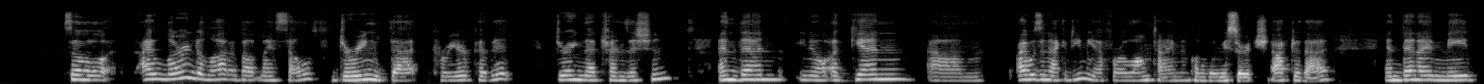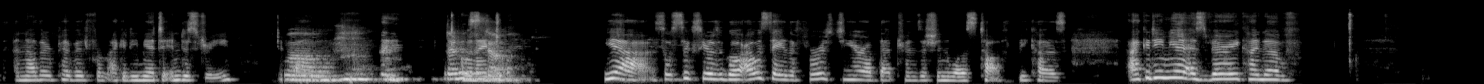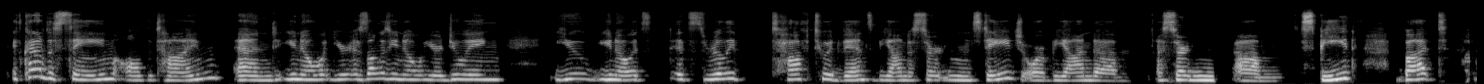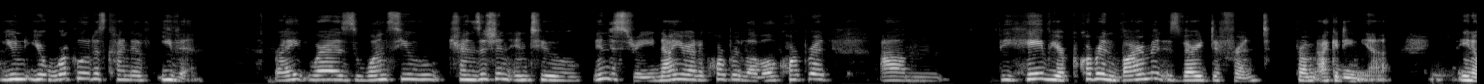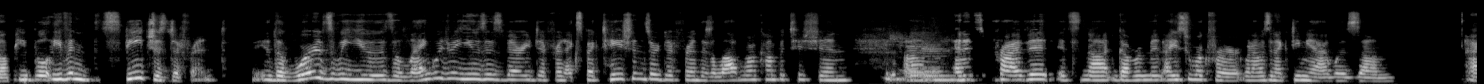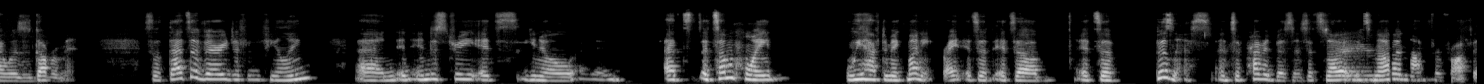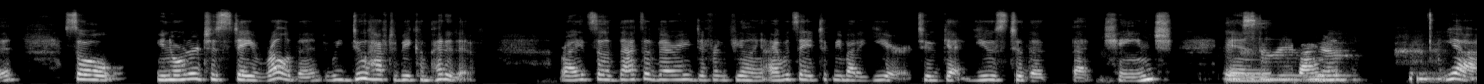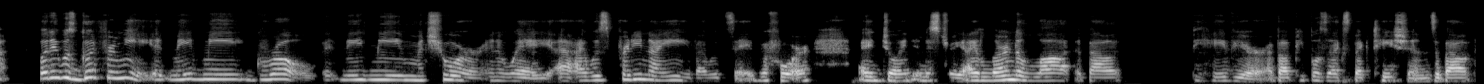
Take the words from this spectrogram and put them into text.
So I learned a lot about myself during that career pivot, during that transition. And then, you know, again, um, I was in academia for a long time in clinical research after that. And then I made another pivot from academia to industry. Wow. Um, that is tough. Yeah. So six years ago, I would say the first year of that transition was tough because academia is very kind of it's kind of the same all the time and you know what you're as long as you know what you're doing you you know it's it's really tough to advance beyond a certain stage or beyond a, a certain um, speed but you your workload is kind of even right? Whereas once you transition into industry now you're at a corporate level. Corporate um, behavior corporate environment is very different from academia. You know people even speech is different the words we use the language we use is very different expectations are different there's a lot more competition yeah. um, and it's private it's not government i used to work for when i was in academia i was um, i was government so that's a very different feeling and in industry it's you know at, at some point we have to make money right it's a it's a it's a business. It's a private business. It's not. It's not a not for profit. So in order to stay relevant, we do have to be competitive, right? So that's a very different feeling. I would say it took me about a year to get used to the that change in environment. Yeah. yeah. But it was good for me. It made me grow. It made me mature in a way. I was pretty naive, I would say, before I joined industry. I learned a lot about behavior, about people's expectations, about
